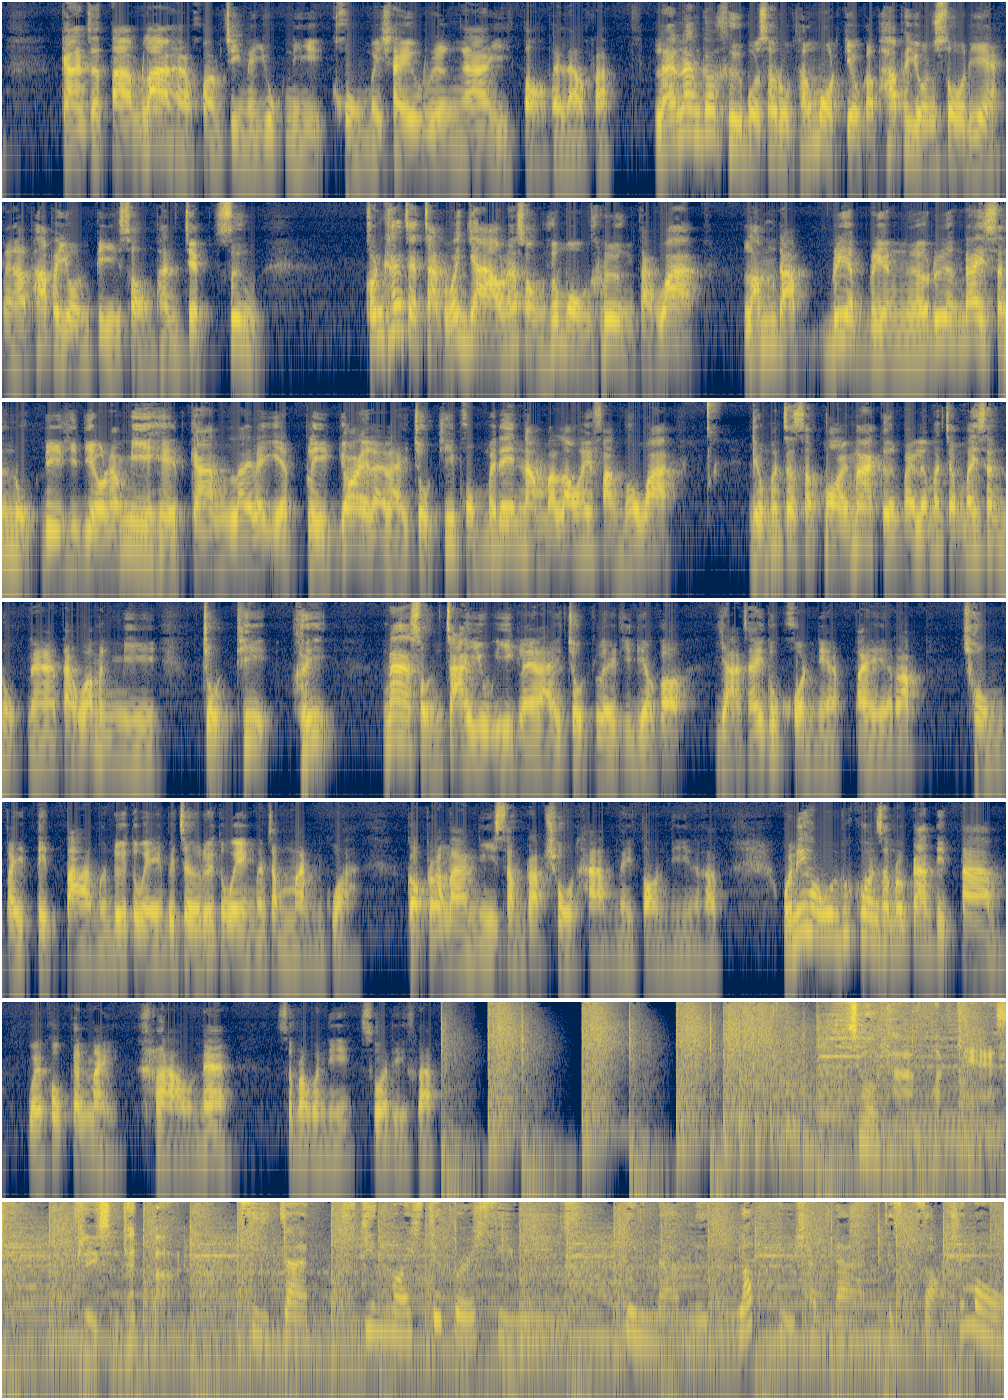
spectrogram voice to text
การจะตามล่าหาความจริงในยุคนี้คงไม่ใช่เรื่องง่ายอีกต่อไปแล้วครับ และนั่นก็คือบทสรุปทั้งหมดเกี่ยวกับภาพยนตร์โซเดียกนะครับภาพยนตร์ปี 2007 ซึ่งค่อนข้างจะจัดว่ายาวนะสองชั่วโมงครึ่ง แต่ว่าลำดับเรียบเรียงเนื้อเรื่องได้สนุกดีทีเดียวนะมีเหตุการณ์รายละเอียดปลีกย่อยหลาย ๆ จุดที่ผมไม่ได้นำมาเล่าให้ฟังเพราะว่า เดี๋ยวมันจะ spoil มากเกินไปแล้วมันจะไม่สนุกนะ แต่ว่ามันมีจุดที่เฮ้ยน่าสนใจอยู่อีกหลาย ๆ จุดเลยทีเดียวก็อยากให้ทุกคนเนี่ยไปรับชมไปติดตามมันด้วยตัวเอง ไปเจอด้วยตัวเองมันจะมันกว่า ก็ประมาณนี้สำหรับ Showtime ในตอนนี้นะครับ วันนี้ขอบคุณทุกคนสำหรับการติดตาม ไว้พบกันใหม่คราวหน้าสำหรับวันนี้ สวัสดีครับโชว์ไทม์พอดแคสต์พรีเซนต์ by สีจันสกินมอยส์เจอร์เบิร์ซีรีส์ตุนน้ำลึกล็อกผิวชำนาน72 ชั่วโมง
